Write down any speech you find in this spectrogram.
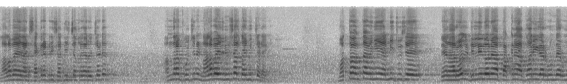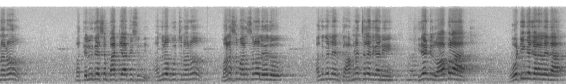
నలభై ఐదు ఆయన సెక్రటరీ సతీష్ చంద్ర గారు వచ్చాడు. అందరం కూర్చుని నలభై ఐదు నిమిషాలు టైం ఇచ్చాడు ఆయన. మొత్తం అంతా విని అన్నీ చూసే నేను ఆ రోజు ఢిల్లీలోనే ఆ పక్కనే అద్వానీ గారి రూమ్ దగ్గర ఉన్నాను. మా తెలుగుదేశం పార్టీ ఆఫీస్ ఉంది. అందులో కూర్చున్నాను. మనసు మనసులో లేదు. అందుకని నేను గమనించలేదు కానీ ఇదేంటి లోపల ఓటింగే జరగలేదా?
